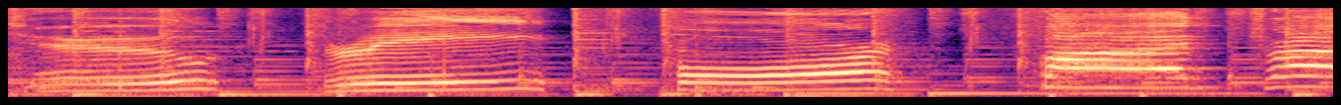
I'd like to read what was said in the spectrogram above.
two, three, four, five triangles.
